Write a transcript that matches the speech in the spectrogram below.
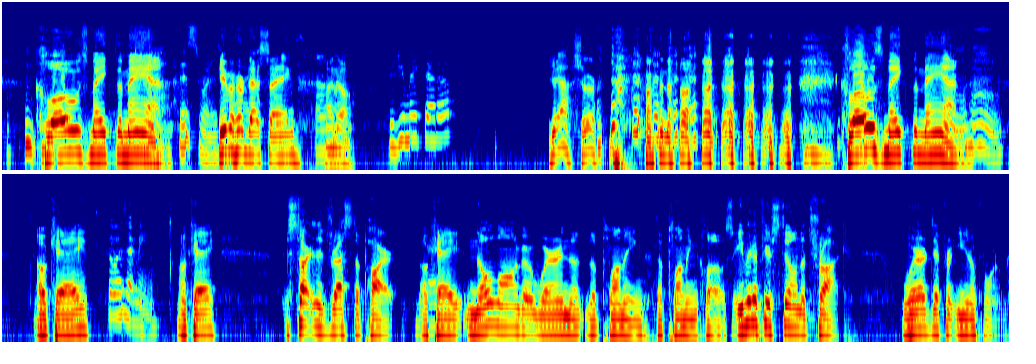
Clothes make the man. This one is You ever heard that saying? I Uh-huh. know. Did you make that up? Yeah, sure. Clothes make the man. Mm-hmm. Okay. So what does that mean? Okay. Starting to dress the part. Okay. Okay. No longer wearing the, the plumbing the plumbing clothes. Even if you're still in the truck, wear a different uniform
